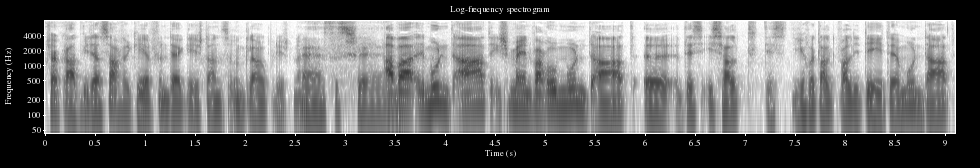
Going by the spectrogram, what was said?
Ich habe gerade wieder Sache gehört, von der gehe ich dann so unglaublich. Ne? Ja, es ist schön. Aber Mundart, ich meine, warum Mundart? Äh, das ist halt, das, die hat halt Qualität. Der Mundart,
